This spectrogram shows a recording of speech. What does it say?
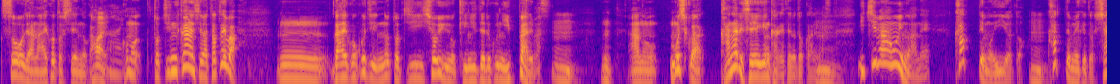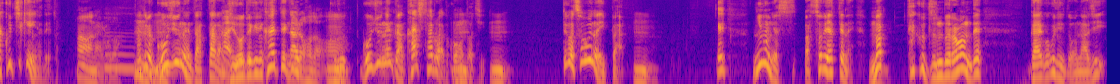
そうじゃないことしてるのか、はい。はい。この土地に関しては例えばうーん外国人の土地所有を禁じてる国いっぱいあります、うん。うん、あのもしくはかなり制限かけてるとこあります、うん。一番多いのはね買ってもいいよと、うん。買ってもいいけど借地権やでと。ああなるほど。うん。例えば50年経ったらはい。自動的に帰ってくる,、なるほど。うん。来る50年間貸したるわとこの土地、うんてかそういうのはいっぱいある。うん。え日本にはすあそれやってない。全くずんべらもんで外国人と同じ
